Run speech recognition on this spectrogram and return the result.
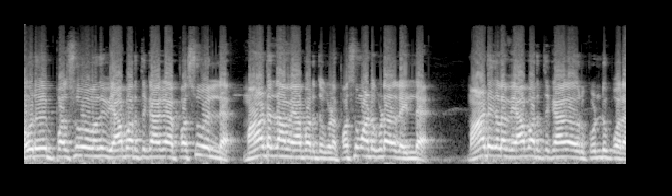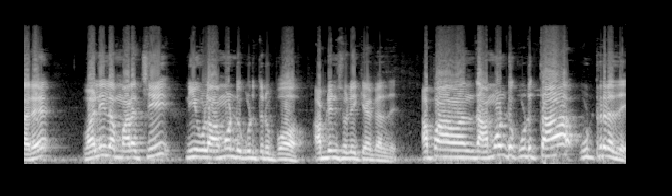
அவரு பசுவை வந்து வியாபாரத்துக்காக பசு இல்ல மாடு தான் வியாபாரத்துக்கு கூட பசு மாடு கூட அதுல இல்ல. மாடுகளை வியாபாரத்துக்காக அவர் கொண்டு போறாரு. வழியில மறைச்சு நீ இவ்வளவு அமௌண்ட் கொடுத்துட்டு போ அப்படின்னு சொல்லி கேட்கறது அப்ப அவன் அந்த அமௌண்ட் கொடுத்தா விட்டுறது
